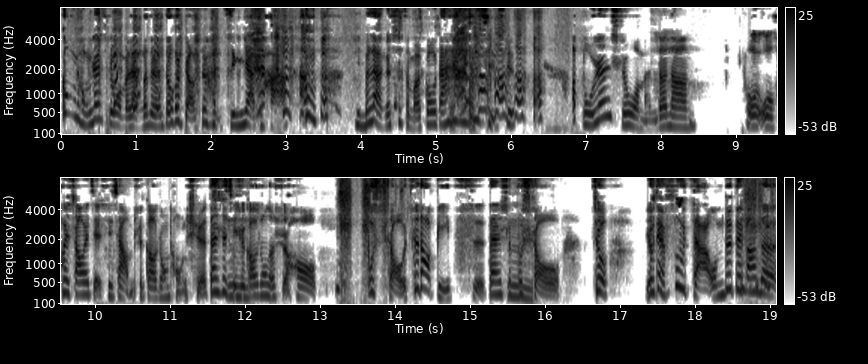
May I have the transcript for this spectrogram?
共同认识我们两个的人都会表示很惊讶，就哈。你们两个是怎么勾搭到一起去？啊，不认识我们的呢？我我会稍微解释一下，我们是高中同学，但是其实高中的时候 不熟，知道彼此，但是不熟，就有点复杂。我们对对方的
